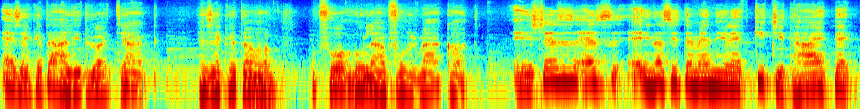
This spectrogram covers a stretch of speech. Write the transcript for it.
ezeket állítgatják, ezeket a Mhm. fo- hullámformákat. És ez, ez, én azt hittem ennél egy kicsit high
